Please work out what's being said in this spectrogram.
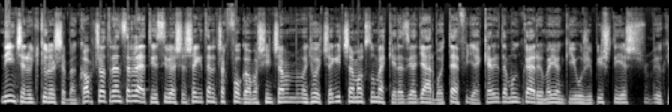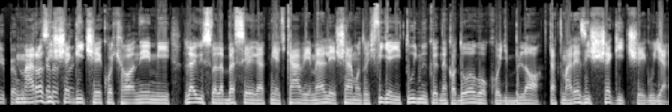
nincsen úgy különösebben kapcsolatrendszer, lehet, hogy szívesen segíteni, csak fogalma sincsen, hogy hogy segítsen, maximum megkérdezi a gyárba, hogy te figyelj kell, de munkaerő, mert jön ki Józsi Pisti, és ők éppen Már az is segítség, hogyha némi leülsz vele beszélgetni egy kávé mellé, és elmond, hogy figyelj, itt úgy működnek a dolgok, hogy bla. Tehát már ez is segítség, ugye.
